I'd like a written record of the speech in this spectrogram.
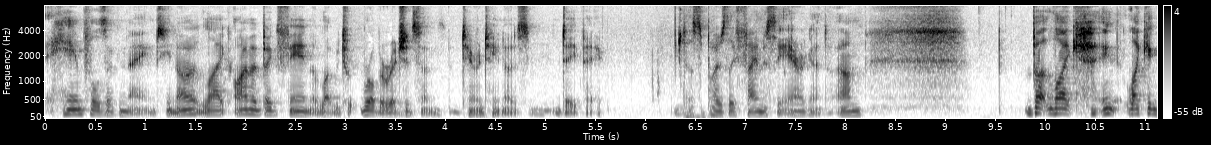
handfuls of names. You know, like I'm a big fan of like Robert Richardson, Tarantino's DP, supposedly famously arrogant. Um, but like in, like in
